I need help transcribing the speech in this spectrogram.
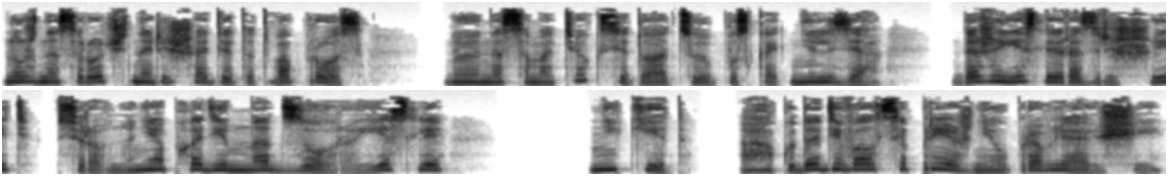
Нужно срочно решать этот вопрос, но и на самотек ситуацию пускать нельзя — даже если разрешить, все равно необходим надзор. А если... Никит, а куда девался прежний управляющий?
